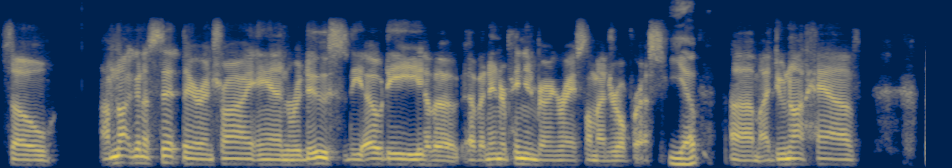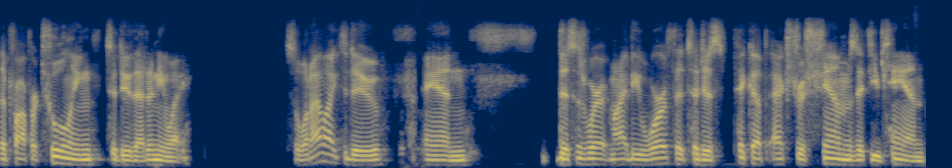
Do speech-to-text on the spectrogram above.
So I'm not going to sit there and try and reduce the OD of a of an inner pinion bearing race on my drill press. yep. Um, I do not have the proper tooling to do that anyway. So what I like to do, and this is where it might be worth it to just pick up extra shims if you can.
